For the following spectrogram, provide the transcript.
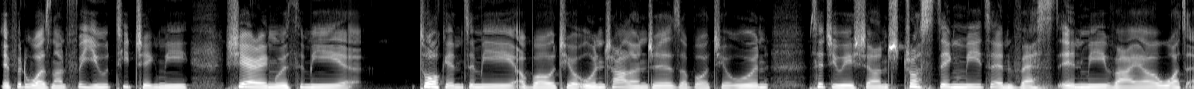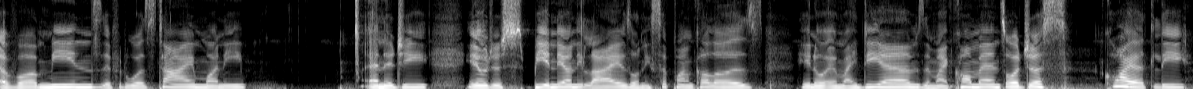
if it was not for you teaching me, sharing with me, talking to me about your own challenges, about your own situations, trusting me to invest in me via whatever means, if it was time, money, energy, you know, just being there on the lives, on the sip on colors, you know, in my DMs, in my comments, or just quietly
